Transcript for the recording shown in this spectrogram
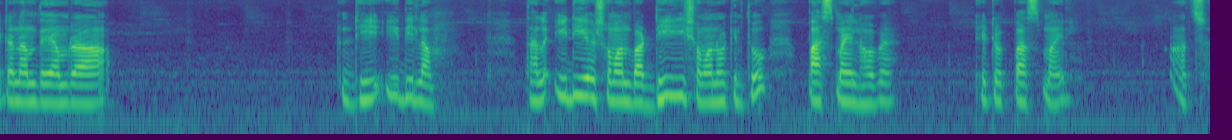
এটা নাম দিয়ে আমরা ডিই দিলাম। তাহলে ইডিও সমান বা ডিই সমানও কিন্তু পাঁচ মাইল হবে। এটুক পাঁচ মাইল আচ্ছা।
